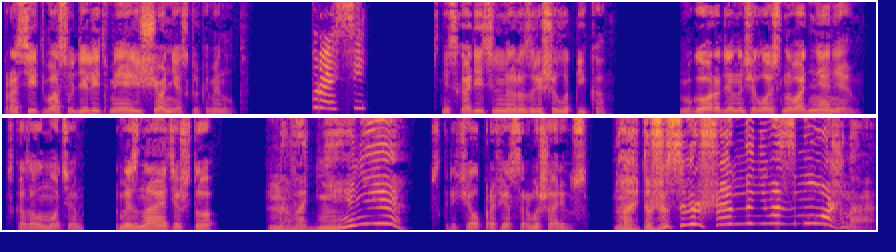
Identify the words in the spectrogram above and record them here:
просить вас уделить мне еще несколько минут». «Проси, снисходительно разрешила Пика. «В городе началось наводнение», — сказал Мотя. «Вы знаете, что...» «Наводнение?» — вскричал профессор Мышариус. «Но это же совершенно невозможно!»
